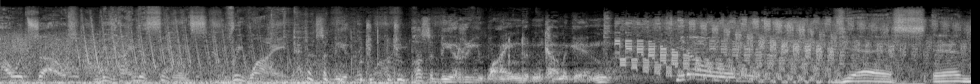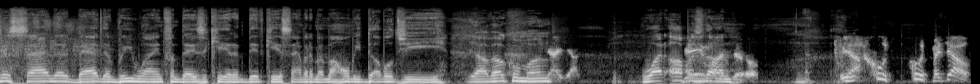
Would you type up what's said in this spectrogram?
Howard South, behind the scenes, rewind. Possibly, could, you, could you possibly rewind and come again? Yes, en we zijn er bij de rewind van deze keer. En dit keer zijn we er met mijn homie Double G. Ja, welkom man. Ja, ja. What up is Hey man, dan? Ja, goed, goed, met jou.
